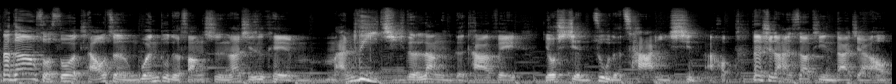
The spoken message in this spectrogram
那刚刚所说的调整温度的方式，那其实可以蛮立即的让你的咖啡有显著的差异性，然后，但学长还是要提醒大家哦。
